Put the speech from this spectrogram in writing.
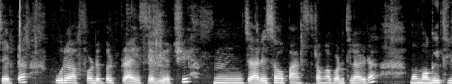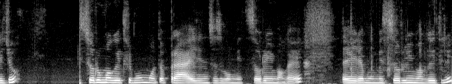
सेटा पूरा अफोर्डेबल प्राइस भी अच्छी चार शह पांच टाँग पड़ा यहाँ मुझ मगे थी जो मिशोर मगे मुझे प्राय जिन सब मिशोर ही मगाए तो ये मुझे मिशोर ही मगे थी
